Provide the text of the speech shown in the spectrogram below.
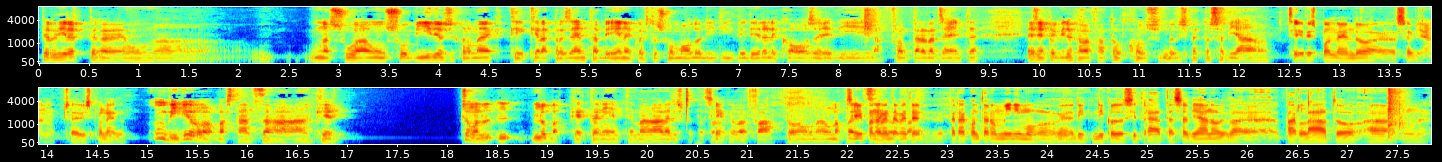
per dire, per una sua, un suo video, secondo me, che, che rappresenta bene questo suo modo di, di vedere le cose e di affrontare la gente. Ad esempio, il video che aveva fatto con, rispetto a Saviano. sì rispondendo a Saviano cioè rispondendo Un video abbastanza anche. Insomma, lo bacchetta niente male rispetto a quello Sì. che aveva fatto. Una, una Sì, fondamentalmente per raccontare un minimo eh, di, di cosa si tratta, Saviano aveva parlato a una...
